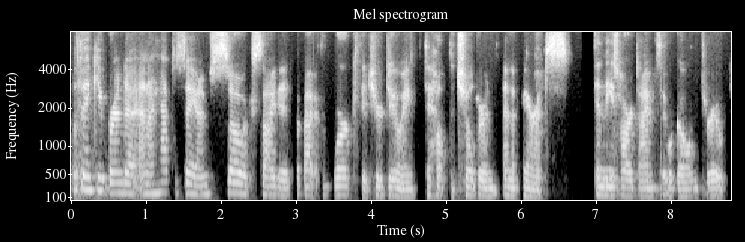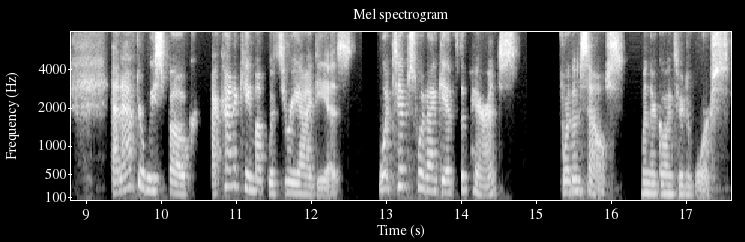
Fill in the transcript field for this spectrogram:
Well, thank you, Brenda. And I have to say, I'm so excited about the work that you're doing to help the children and the parents in these hard times that we're going through. And after we spoke, I kind of came up with three ideas. What tips would I give the parents for themselves when they're going through divorce?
